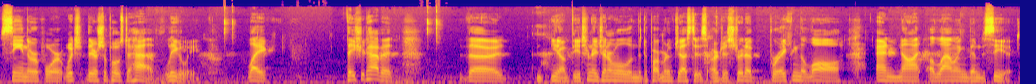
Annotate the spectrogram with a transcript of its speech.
seen the report, which they're supposed to have legally. Like they should have it the you know the attorney general and the department of justice are just straight up breaking the law and not allowing them to see it.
